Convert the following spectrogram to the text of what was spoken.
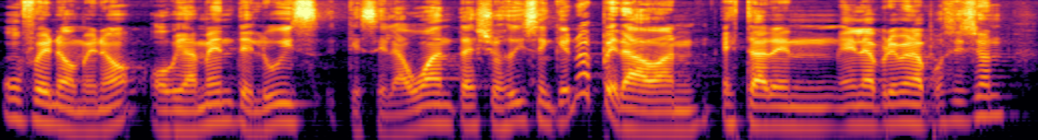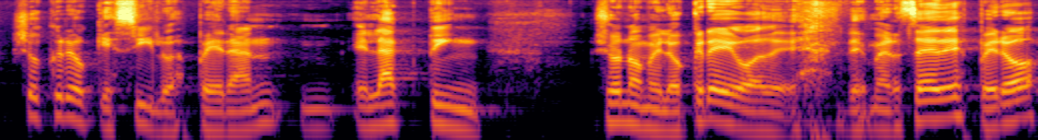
un fenómeno, obviamente Luis que se le aguanta, ellos dicen que no esperaban estar en, la primera posición, yo creo que sí lo esperan, el acting... Yo no me lo creo de, de Mercedes, pero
